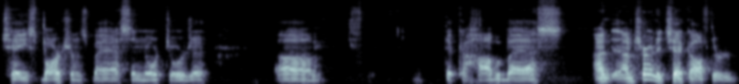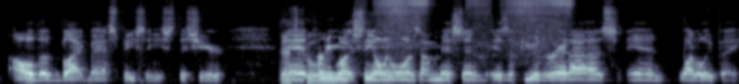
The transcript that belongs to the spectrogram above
chase Bartram's bass in North Georgia. Um, the Cahaba bass. I'm, I'm trying to check off the all the black bass species this year. That's and cool. pretty much the only ones I'm missing is a few of the red eyes and Guadalupe.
